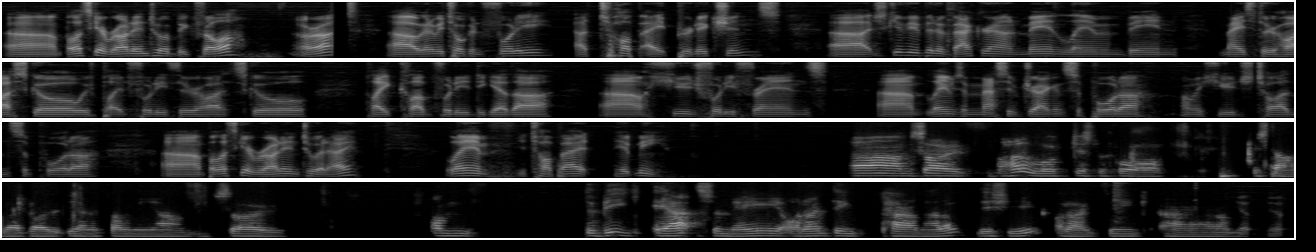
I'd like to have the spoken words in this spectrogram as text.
Uh, but let's get right into it, big fella. All right. Uh, we're gonna be talking footy, our top eight predictions. Uh, just give you a bit of background. Me and Liam have been mates through high school. We've played footy through high school, played club footy together. Uh, huge footy friends. Um, Liam's a massive Dragon supporter. I'm a huge Titan supporter. Uh, but let's get right into it, hey? Liam, your top eight. Hit me. Um, so I had a look just before we started. I wrote it down in front of me. Um, so on the big outs for me, I don't think Parramatta this year. I don't think, um, Yep, yep.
